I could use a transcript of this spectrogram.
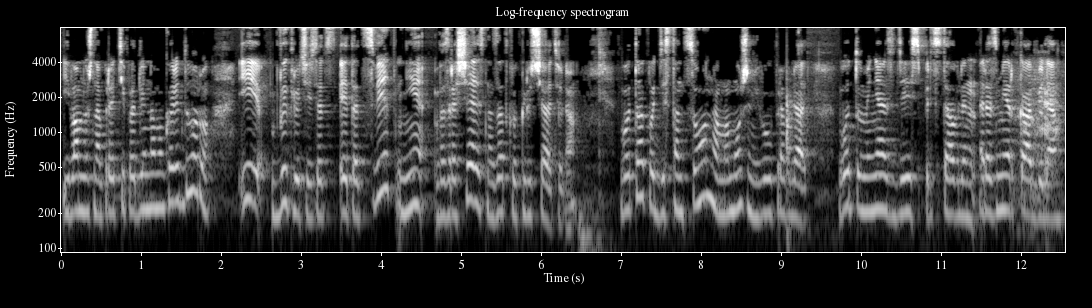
и вам нужно пройти по длинному коридору и выключить эт- этот свет, не возвращаясь назад к выключателю. Вот так вот дистанционно мы можем его управлять. Вот у меня здесь представлен размер кабеля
